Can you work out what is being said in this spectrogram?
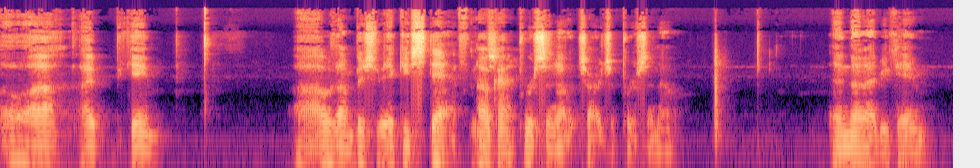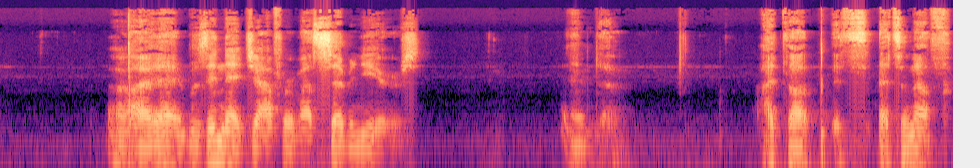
Oh, uh, I became, uh, I was on Bishop Hickey's staff. which is Okay. Personnel, charge of personnel. And then I became, uh, I, I was in that job for about seven years. And uh, I thought it's that's enough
